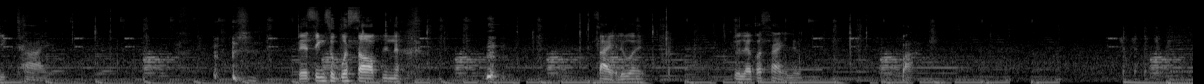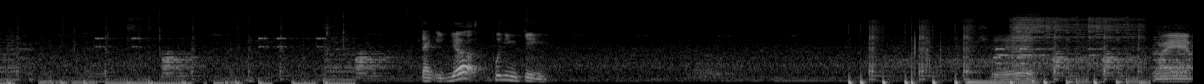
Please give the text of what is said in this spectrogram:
ลิกไทยเรซิ่งซูเปอร์ซอฟต์นี่นะ ใส่ด้วยดูแล้วก็ใส่เลยปะ แต่งอีกเยอะพูดจริงๆโอเคแวบ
